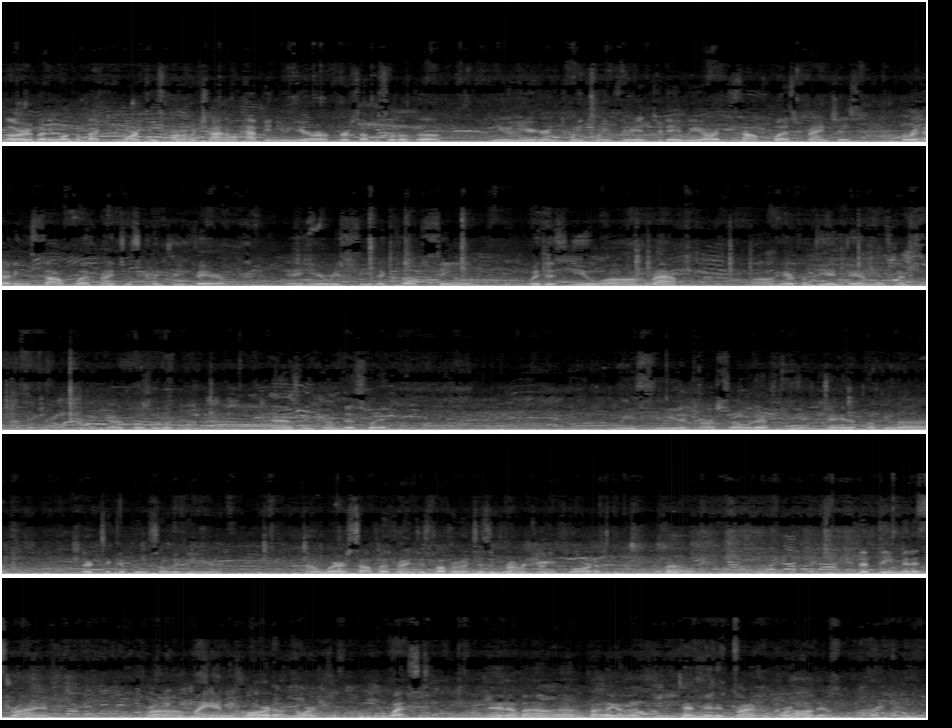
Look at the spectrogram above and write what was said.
Hello everybody, welcome back to Martin's Carnival channel. Happy New Year, our first episode of the new year in 2023. And today we are at Southwest Ranches, where we're having the Southwest Ranches Country Fair. And here we see the club scene with this new uh, wrap uh, here from D&J Amusements. Get a closer look. As we come this way, we see the carousel there from D&J, the Puppy Love, their ticket booths over here. Now, where is Southwest Ranches? Southwest Ranches is in Broward County, Florida. About 15 minute drive from Miami, Florida, northwest. And about uh, probably like a 10 minute drive from Fort Lauderdale.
